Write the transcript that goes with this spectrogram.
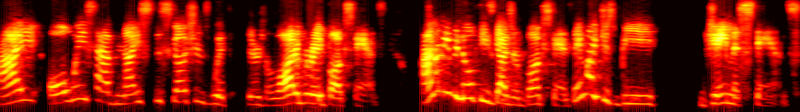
I always have nice discussions with there's a lot of great Bucks fans. I don't even know if these guys are Bucks fans. They might just be Jameis stands,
